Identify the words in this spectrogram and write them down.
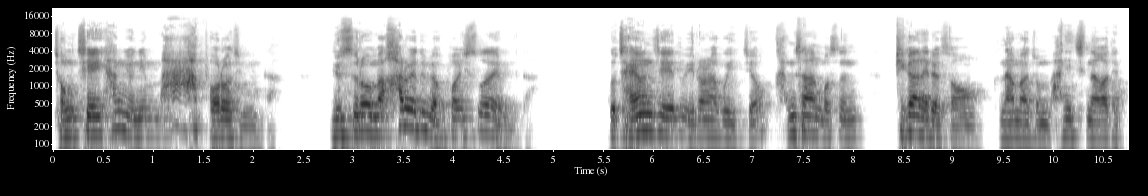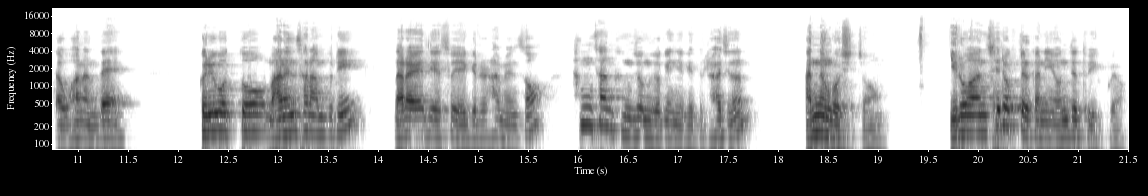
정치의 향연이 막 벌어집니다. 뉴스로 막 하루에도 몇 번씩 쏟아냅니다. 또 자연재해도 일어나고 있죠. 감사한 것은 비가 내려서 그나마 좀 많이 진화가 됐다고 하는데 그리고 또 많은 사람들이 나라에 대해서 얘기를 하면서 항상 긍정적인 얘기들을 하지는 않는 것이죠. 이러한 세력들 간의 연대도 있고요.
